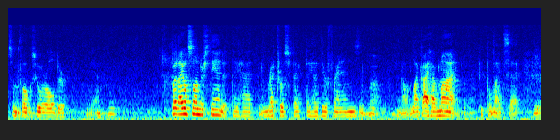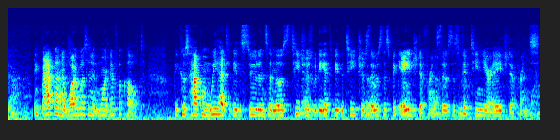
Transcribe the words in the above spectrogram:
some folks who are older. Yeah. Mm-hmm. But I also understand it. They had, in retrospect, they had their friends, and you know, like I have mine. People might say. Yeah. Think back on it. Why wasn't it more difficult? Because how come we had to be the students and those teachers Yeah. would get to be the teachers? There was this big Yeah. age difference. Yeah. There was this Yeah. 15 year age difference.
